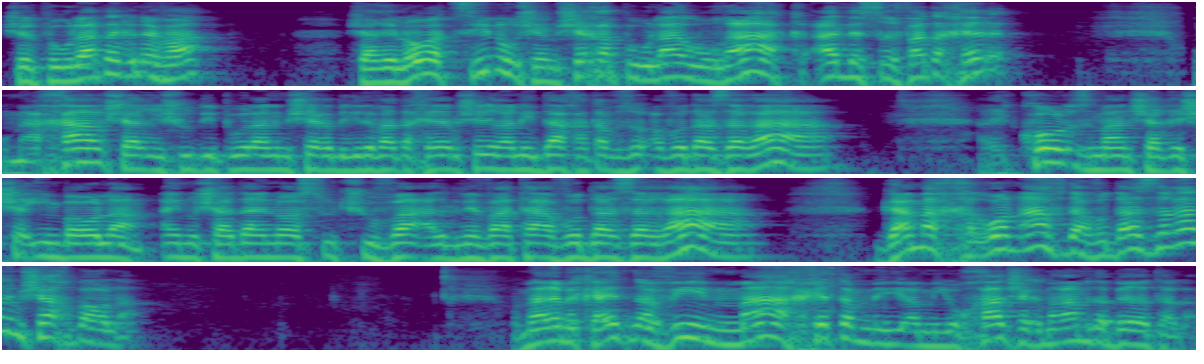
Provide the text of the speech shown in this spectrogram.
של פעולת הגניבה, שהרי לא רצינו שהמשך הפעולה הוא רק עד לשרפת החרם. ומאחר שהרשעות היא פעולה נמשכת בגנבת החרם של עיר הנידחת עבודה זרה, הרי כל זמן שהרשעים בעולם, היינו שעדיין לא עשו תשובה על גנבת העבודה זרה, גם אחרון אף דעבודה זרה נמשך בעולם. אומר הרב, כעת נבין מה החטא המיוחד שהגמרא מדברת עליו.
